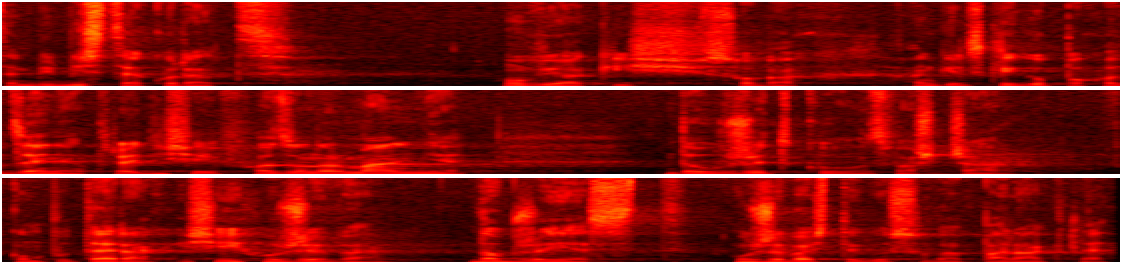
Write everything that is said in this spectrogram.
Ten biblista akurat mówi o jakichś słowach angielskiego pochodzenia, które dzisiaj wchodzą normalnie do użytku, zwłaszcza w komputerach i się ich używa. Dobrze jest używać tego słowa paraklet,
